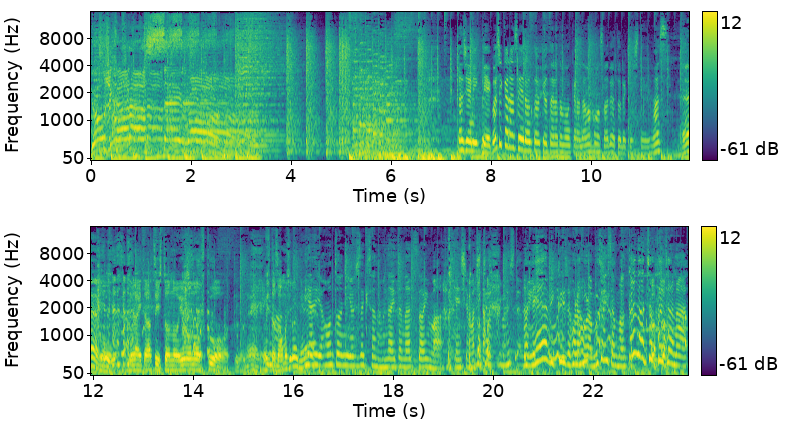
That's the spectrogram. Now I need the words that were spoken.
5時から正論ラジオ日経5時から正論東京タラドモンから生放送でお届けしています。ねもう。胸板熱い人の用の服をっていうね。藤田さん面白いね。いいやいや本当に吉崎さんの胸板の厚さを今発見しました。ね。えびっくりした。ほらほら向井さん真っ赤になっちゃったじゃない。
